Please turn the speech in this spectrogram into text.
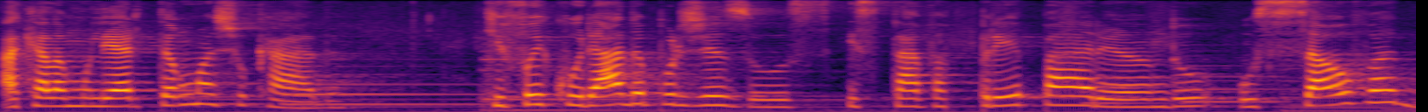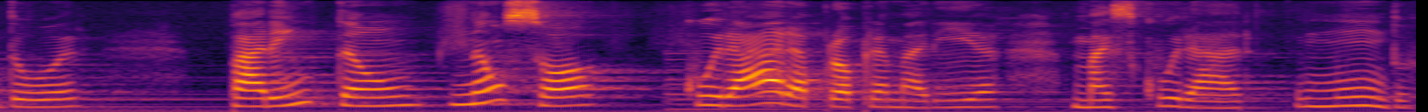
Aquela mulher tão machucada, que foi curada por Jesus, estava preparando o Salvador para então não só curar a própria Maria, mas curar o mundo.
